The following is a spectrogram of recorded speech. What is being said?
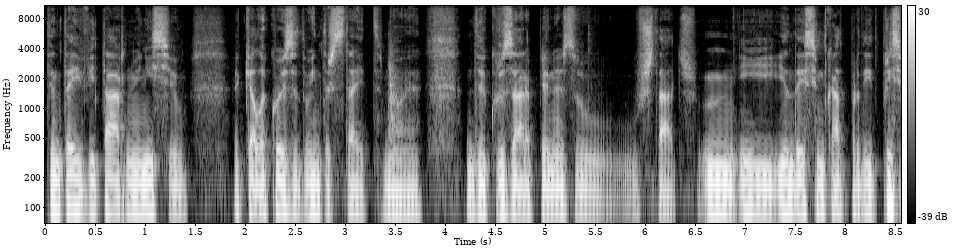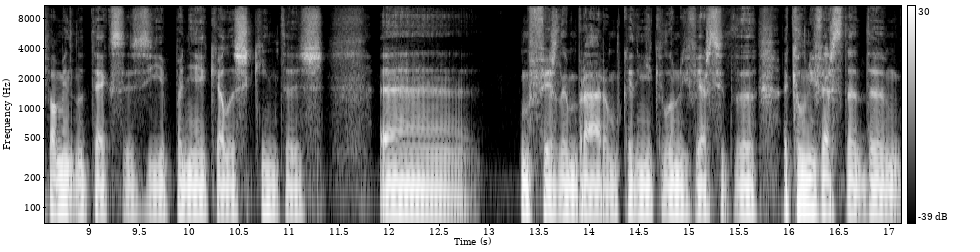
Tentei evitar no início aquela coisa do interstate, não é? De cruzar apenas os estados. Hum, E, andei assim um bocado perdido, principalmente no Texas, e apanhei aquelas quintas. que me fez lembrar um bocadinho aquele universo de, aquele universo de, de-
